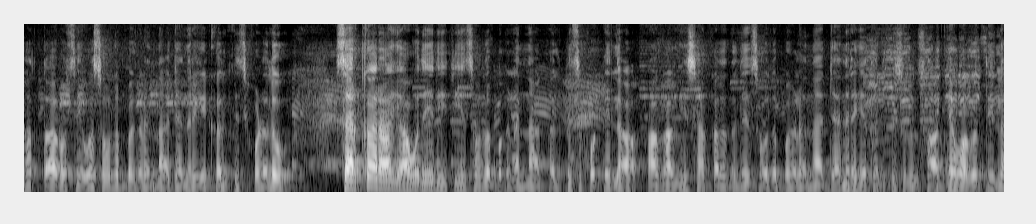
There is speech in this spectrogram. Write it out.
ಹತ್ತಾರು ಸೇವಾ ಸೌಲಭ್ಯಗಳನ್ನು ಜನರಿಗೆ ಕಲ್ಪಿಸಿಕೊಡಲು ಸರ್ಕಾರ ಯಾವುದೇ ರೀತಿಯ ಸೌಲಭ್ಯಗಳನ್ನು ಕಲ್ಪಿಸಿಕೊಟ್ಟಿಲ್ಲ. ಹಾಗಾಗಿ ಸಕಾಲದಲ್ಲಿ ಸೌಲಭ್ಯಗಳನ್ನು ಜನರಿಗೆ ತಲುಪಿಸಲು ಸಾಧ್ಯವಾಗುತ್ತಿಲ್ಲ.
